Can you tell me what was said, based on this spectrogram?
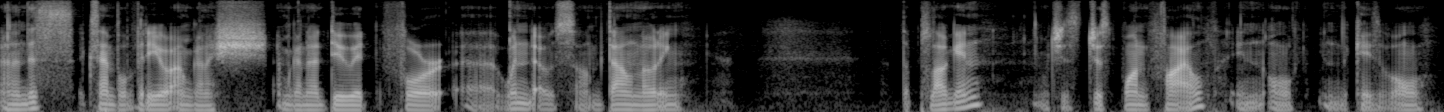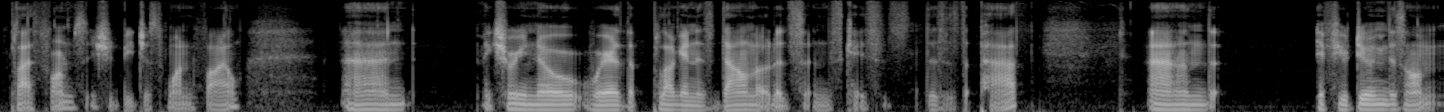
And in this example video, I'm gonna I'm gonna do it for uh, Windows. So I'm downloading the plugin, which is just one file in all in the case of all platforms. It should be just one file, and make sure you know where the plugin is downloaded. So in this case, this is the path. And if you're doing this on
